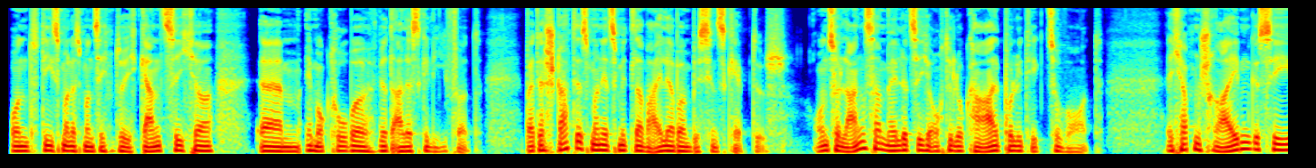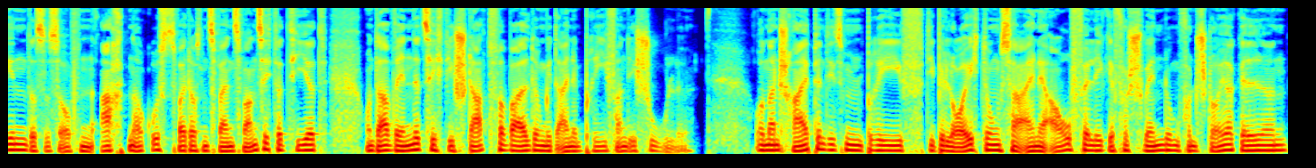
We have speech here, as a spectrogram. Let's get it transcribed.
Und diesmal ist man sich natürlich ganz sicher, ähm, im Oktober wird alles geliefert. Bei der Stadt ist man jetzt mittlerweile aber ein bisschen skeptisch. Und so langsam meldet sich auch die Lokalpolitik zu Wort. Ich habe ein Schreiben gesehen, das ist auf den 8. August 2022 datiert, und da wendet sich die Stadtverwaltung mit einem Brief an die Schule. Und man schreibt in diesem Brief, die Beleuchtung sei eine auffällige Verschwendung von Steuergeldern.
